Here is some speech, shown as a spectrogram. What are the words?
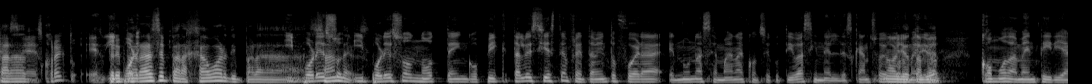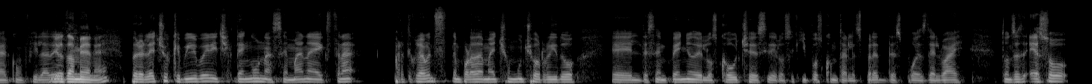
para es, correcto. Es- y por- prepararse para Howard y para Y por, eso, Sanders. y por eso no tengo pick. Tal vez si este enfrentamiento fuera en una semana consecutiva sin el descanso de No, por yo medio, también. cómodamente iría con Filadelfia. Yo también, ¿eh? Pero el hecho que Bill Belichick tenga una semana extra, particularmente esta temporada, me ha hecho mucho ruido eh, el desempeño de los coaches y de los equipos contra el spread después del bye. Entonces, eso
